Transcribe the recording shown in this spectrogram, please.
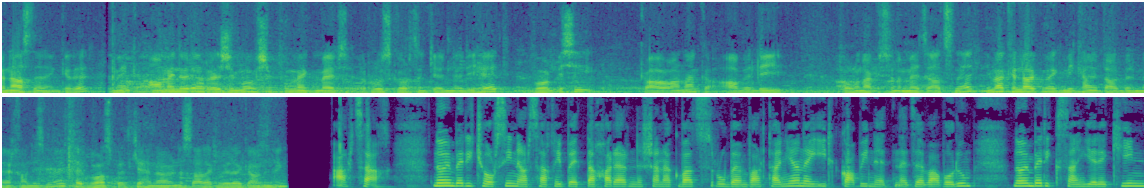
վնասներ են գրել։ Մենք ամենօրյա ռեժիմով շփվում ենք մեր ռուս գործընկերների հետ, որպեսզի կարողանանք ավելի թողունակությունը մեծացնել։ Հիմա քննարկում ենք մի քանի տարբեր մեխանիզմներ, թե ոնց պետք է հնարավորինս արագ վերականգնենք Արցախ. Նոյեմբերի 4-ին Արցախի պետնախարար նշանակված Ռուբեն Վարդանյանը իր կաբինետն է ձևավորում նոյեմբերի 23-ին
